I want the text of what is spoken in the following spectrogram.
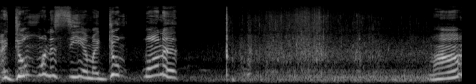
I don't want to see him. I don't want to. Mom?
